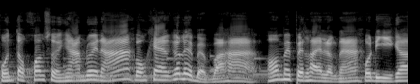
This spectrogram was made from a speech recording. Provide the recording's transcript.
ผลต่อความสวยงามด้วยนะเบลแคนก็เลยแบบว่าอ๋อไม่เป็นไรหรอกนะพอดีก็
